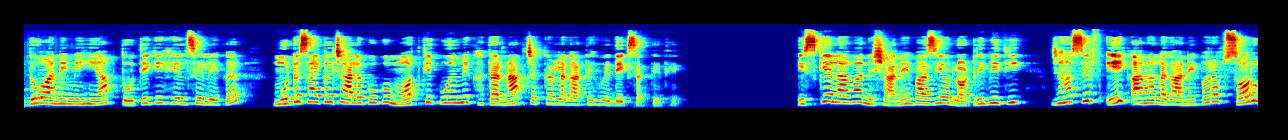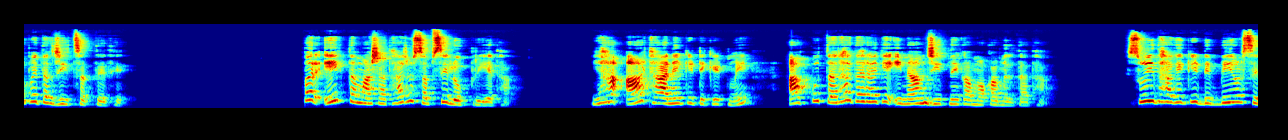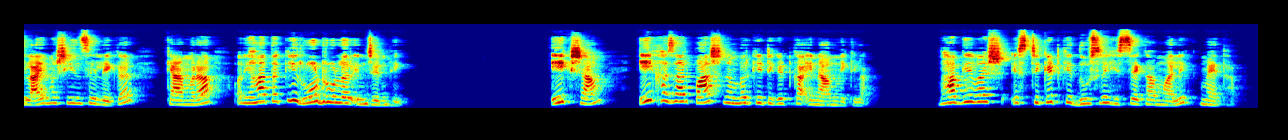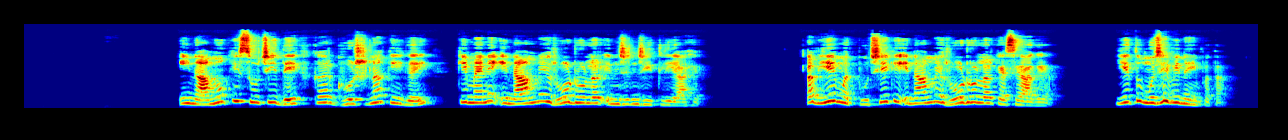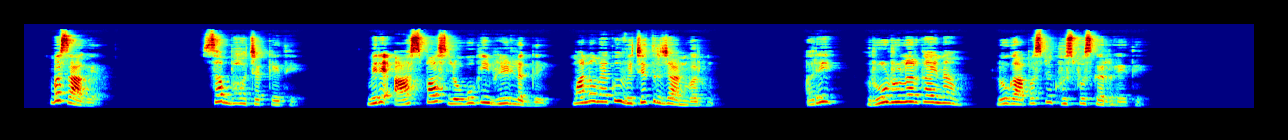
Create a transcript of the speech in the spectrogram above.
दो आने में ही आप तोते के खेल से लेकर मोटरसाइकिल चालकों को मौत के कुएँ में खतरनाक चक्कर लगाते हुए देख सकते थे। इसके अलावा निशानेबाजी और लॉटरी भी थी, जहाँ सिर्फ़ एक आना लगाने पर आप सौ रुपए तक जीत सकते थे। पर एक तमाशा था जो सबसे लोकप्रिय था। यहाँ आठ आने की टिकट में आपको तरह तरह के इनाम जीतने का मौका मिलता था। सुई धागे की डिब्बी और सिलाई मशीन से लेकर कैमरा और यहाँ तक कि रोड रोलर इंजन भी। एक शाम एक हज़ार पाँच नंबर की टिकट का इनाम निकला। भाग्यवश, इस टिकट के दूसरे हिस्से का मालिक मैं था। इनामों की सूची देखकर घोषणा की गई कि मैंने इनाम में रोड रोलर इंजन जीत लिया है। अब ये मत पूछिए कि इनाम में रोड रोलर कैसे आ गया। ये तो मुझे भी नहीं पता। बस आ गया। सब भौचक्के थे। मेरे आसपास लोगों की भीड़ लग गई। मानो मैं कोई विचित्र जानवर हूँ। अरे, रोड रोलर का इनाम। लोग आपस में खुसफुस कर रहे थे।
